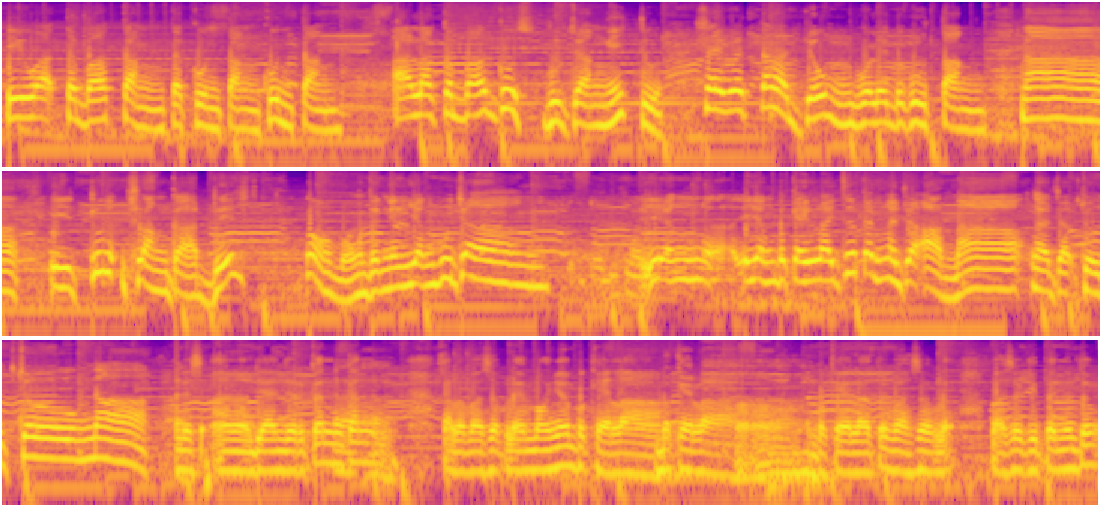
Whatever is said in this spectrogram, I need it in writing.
Iwak tebakang tekuntang-kuntang. Ala kebagus bujang itu. Saya tajung boleh berhutang. Nah itu sang gadis ngomong dengan yang bujang yang yang bekela itu kan ngajak anak ngajak cucung nah eh, dianjurkan kan kalau bahasa Palembangnya bekela. Bekela. Heeh, bekela itu bahasa bahasa kitanya tuh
